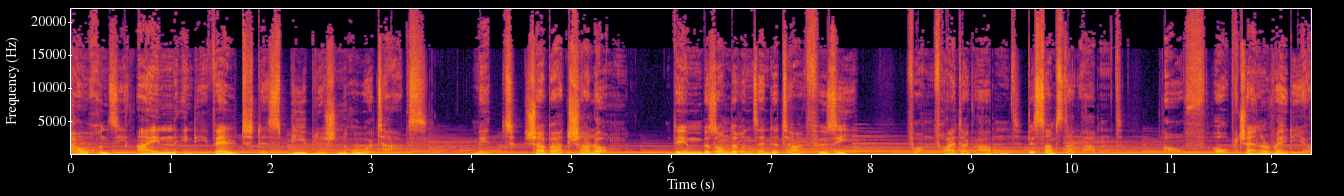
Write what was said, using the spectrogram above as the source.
tauchen Sie ein in die Welt des biblischen Ruhetags mit Shabbat Shalom, dem besonderen Sendetag für Sie, von Freitagabend bis Samstagabend auf Hope Channel Radio.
